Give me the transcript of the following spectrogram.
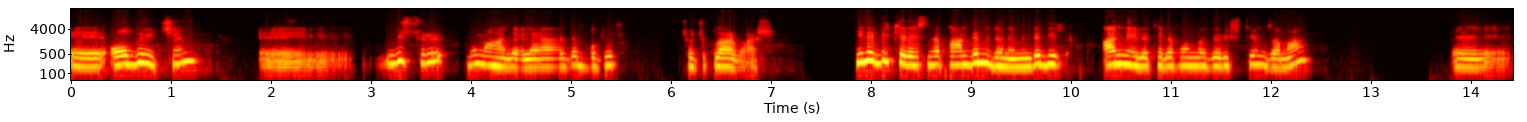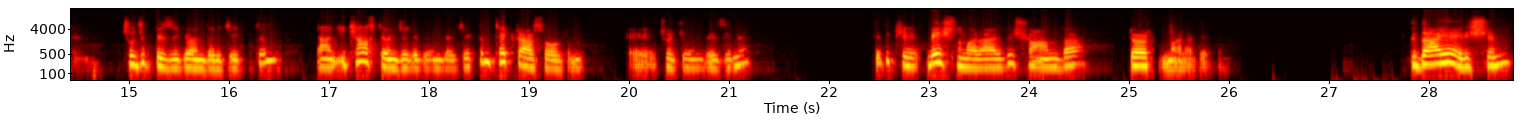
e, olduğu için e, bir sürü bu mahallelerde budur çocuklar var. Yine bir keresinde pandemi döneminde bir anneyle telefonla görüştüğüm zaman e, çocuk bezi gönderecektim. Yani iki hafta önce de gönderecektim. Tekrar sordum e, çocuğun bezini. Dedi ki beş numaraydı şu anda dört numara dedi. Gıdaya erişim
